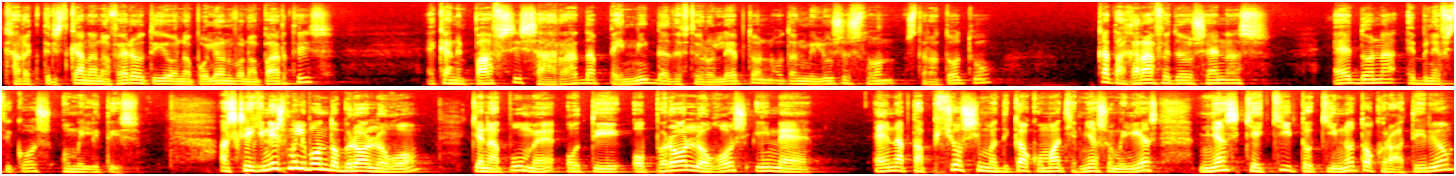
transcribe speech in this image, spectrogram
Χαρακτηριστικά να αναφέρω ότι ο Ναπολέον Βοναπάρτης έκανε παύση 40-50 δευτερολέπτων όταν μιλούσε στον στρατό του. Καταγράφεται ως ένας έντονα εμπνευστικός ομιλητής. Α ξεκινήσουμε λοιπόν τον πρόλογο και να πούμε ότι ο πρόλογος είναι ένα από τα πιο σημαντικά κομμάτια μιας ομιλίας, μιας και εκεί το κοινό, το κροατήριο,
